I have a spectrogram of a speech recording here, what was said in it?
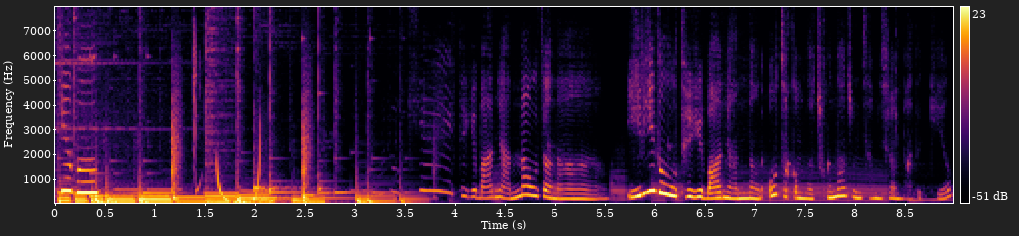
튜브. 킬 되게 많이 안 나오잖아. 1위도 되게 많이 안 나오 어 잠깐만. 나 전화 좀 잠시만 받을게요.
